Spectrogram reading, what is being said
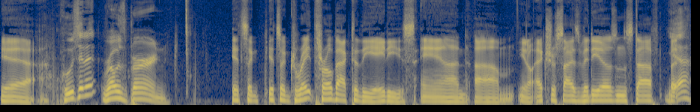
Yeah. Who's in it? Rose Byrne. It's a it's a great throwback to the '80s and um, you know exercise videos and stuff. But Yeah.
